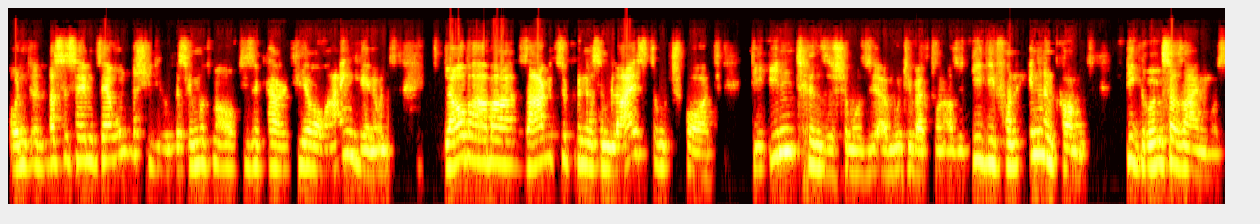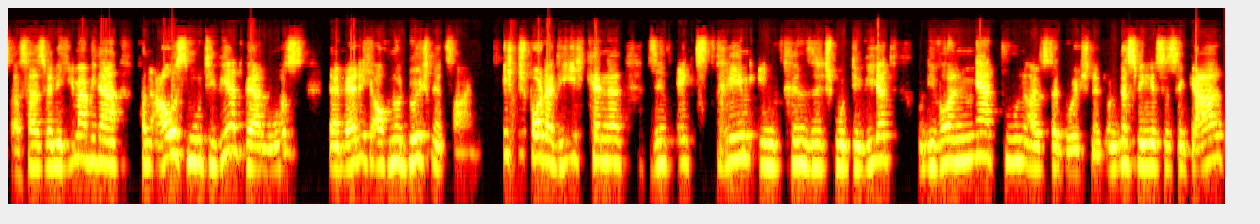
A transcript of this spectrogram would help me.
Und äh, das ist eben sehr unterschiedlich und deswegen muss man auf diese Charaktere auch eingehen. Und ich glaube aber, sagen zu können, dass im Leistungssport die intrinsische äh, Motivation, also die, die von innen kommt, viel größer sein muss. Das heißt, wenn ich immer wieder von außen motiviert werden muss, dann werde ich auch nur Durchschnitt sein. Die Sportler, die ich kenne, sind extrem intrinsisch motiviert und die wollen mehr tun als der Durchschnitt. Und deswegen ist es egal,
